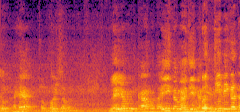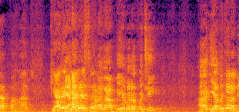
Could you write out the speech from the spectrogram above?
તો. હે? કોઈ જવાબ લઈ લેવું કામ હતા. ઈ તમે હજી નથી બધી વિગત આપવામાં આવશે. ક્યારે? બે વર્ષ પછી હજી આ બચારા બે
